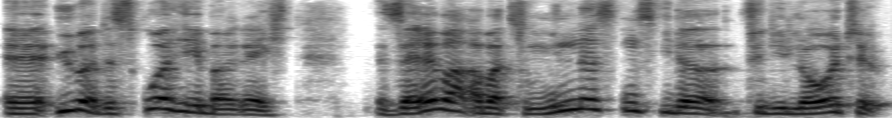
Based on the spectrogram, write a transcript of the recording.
äh, über das Urheberrecht, selber aber zumindest wieder für die Leute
